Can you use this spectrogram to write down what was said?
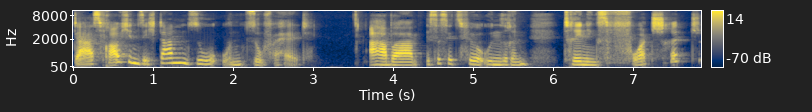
dass Frauchen sich dann so und so verhält. Aber ist es jetzt für unseren Trainingsfortschritt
